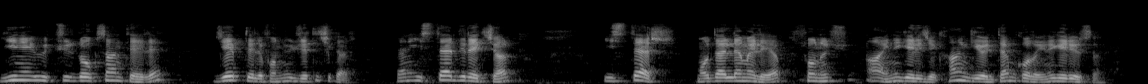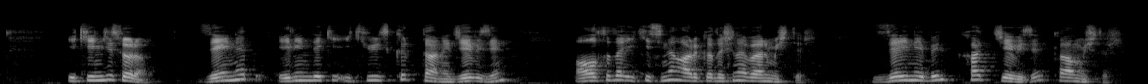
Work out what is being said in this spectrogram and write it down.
Yine 390 TL cep telefonu ücreti çıkar. Yani ister direkt çarp, ister modellemeyle yap. Sonuç aynı gelecek. Hangi yöntem kolayına geliyorsa. İkinci soru. Zeynep elindeki 240 tane cevizin 6'da ikisini arkadaşına vermiştir. Zeynep'in kaç cevizi kalmıştır?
